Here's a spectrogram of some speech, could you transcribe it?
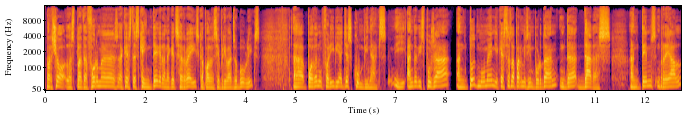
Per això, les plataformes aquestes que integren aquests serveis, que poden ser privats o públics, eh, poden oferir viatges combinats i han de disposar en tot moment, i aquesta és la part més important, de dades en temps real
